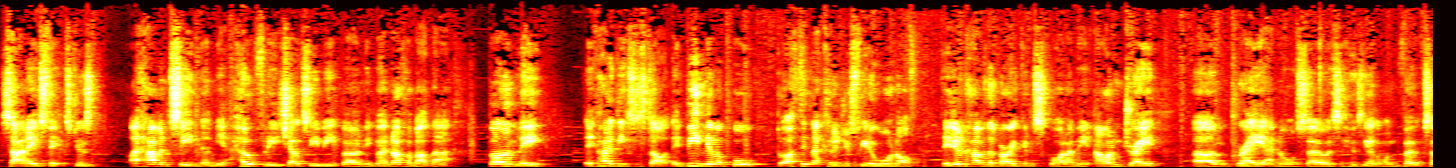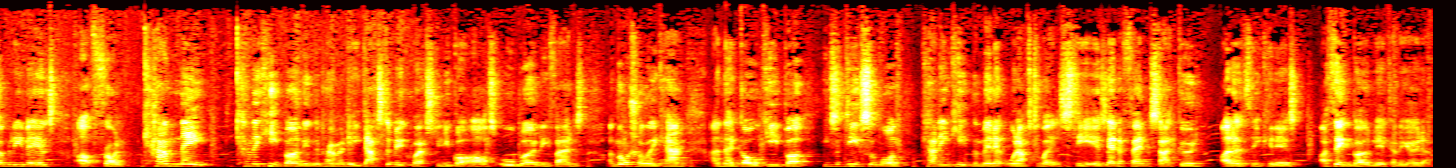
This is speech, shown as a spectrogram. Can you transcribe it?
Saturday's fixtures. I haven't seen them yet. Hopefully Chelsea beat Burnley, but enough about that. Burnley, they've had a decent start. They beat Liverpool, but I think that could have just been a one-off. They don't have the very good squad. I mean, Andre um, Gray and also who's the other one? Vokes, I believe it is, up front. Can they can they keep Burnley in the Premier League? That's the big question you've got to ask all Burnley fans. I'm not sure they can. And their goalkeeper, he's a decent one. Can he keep them in it? We'll have to wait and see. Is their defence that good? I don't think it is. I think Burnley are going to go down.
